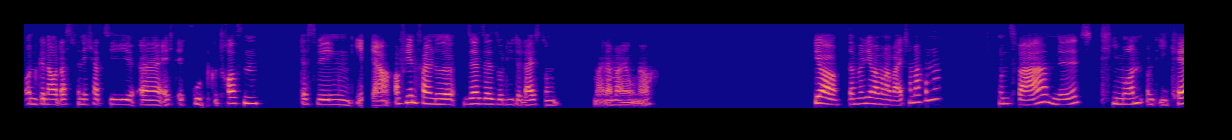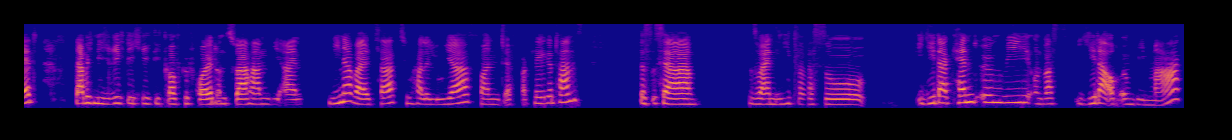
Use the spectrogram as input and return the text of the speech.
Und genau das, finde ich, hat sie äh, echt, echt gut getroffen. Deswegen, ja, auf jeden Fall eine sehr, sehr solide Leistung, meiner Meinung nach. Ja, dann würde ich aber mal weitermachen. Und zwar mit Timon und Iket. Da habe ich mich richtig, richtig drauf gefreut. Und zwar haben die ein Wiener Walzer zu Halleluja von Jeff Buckley getanzt. Das ist ja so ein Lied, was so jeder kennt irgendwie und was jeder auch irgendwie mag.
